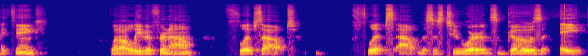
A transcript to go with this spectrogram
I think. But I'll leave it for now flips out. Flips out. This is two words. Goes ape,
